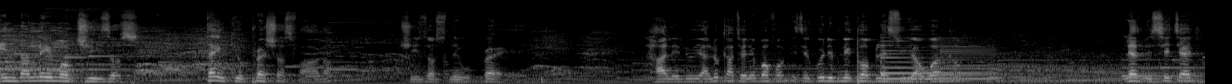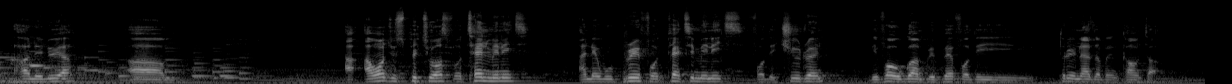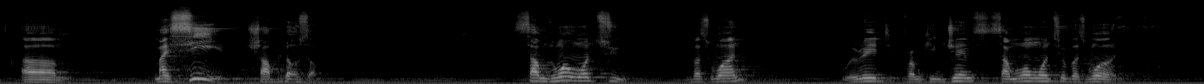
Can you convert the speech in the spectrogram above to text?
In the name of Jesus. Thank you, precious Father. Jesus' name we pray. Hallelujah. Look at your neighbor for me. Say, Good evening. God bless you. You're welcome. Let's be seated. Hallelujah. Um, I, I want to speak to us for 10 minutes and then we'll pray for 30 minutes for the children before we go and prepare for the three nights of encounter. Um, my seed shall blossom. Psalms 112, verse 1. We read from King James, Psalm 112, verse 1.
